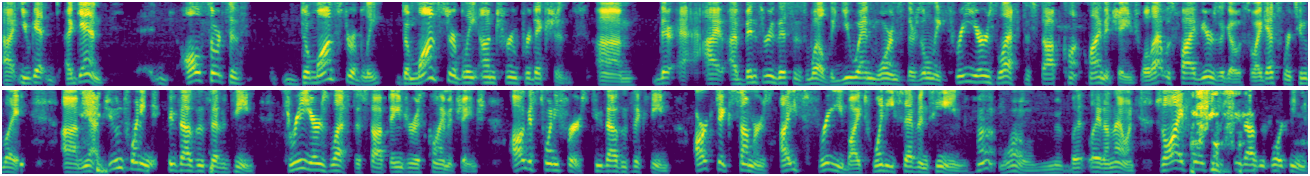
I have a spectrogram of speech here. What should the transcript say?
Uh, you get again all sorts of demonstrably, demonstrably untrue predictions. Um, there, I, have been through this as well. The UN warns there's only three years left to stop cl- climate change. Well, that was five years ago, so I guess we're too late. Um, yeah, June 20, 2017, three years left to stop dangerous climate change. August 21st, 2016, Arctic summers ice free by 2017. Huh, whoa, a bit late on that one. July 14, 2014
